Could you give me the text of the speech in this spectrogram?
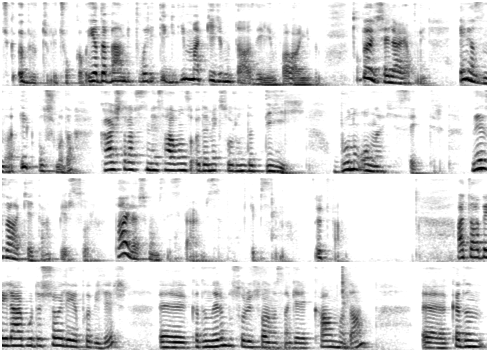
Çünkü öbür türlü çok kaba. Ya da ben bir tuvalete gideyim makyajımı tazeleyeyim falan gibi. Böyle şeyler yapmayın. En azından ilk buluşmada karşı taraf sizin hesabınızı ödemek zorunda değil. Bunu ona hissettirin. Nezaketen bir sorun. Paylaşmamızı ister misin? Gibisinden. Lütfen. Hatta beyler burada şöyle yapabilir. Ee, kadınların bu soruyu sormasına gerek kalmadan e, kadın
